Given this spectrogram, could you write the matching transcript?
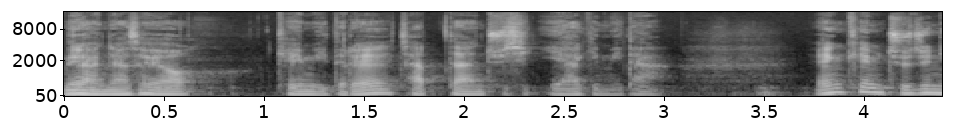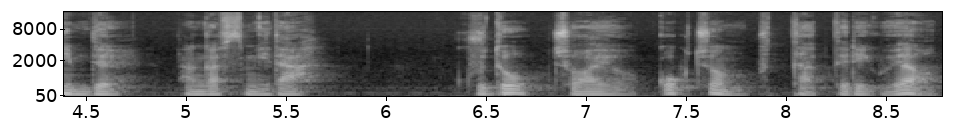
네, 안녕하세요. 개미들의 잡다한 주식 이야기입니다. 엔캠 주주님들 반갑습니다. 구독, 좋아요 꼭 좀 부탁드리고요.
